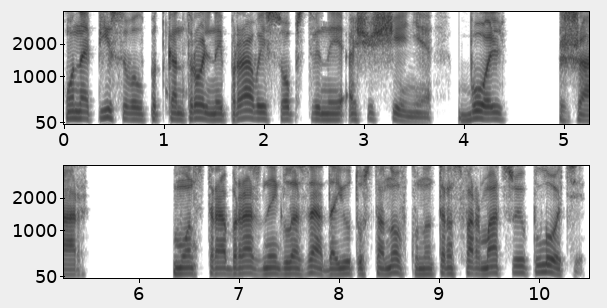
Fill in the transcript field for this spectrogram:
он описывал под контрольной правой собственные ощущения — боль, жар. Монстрообразные глаза дают установку на трансформацию плоти.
